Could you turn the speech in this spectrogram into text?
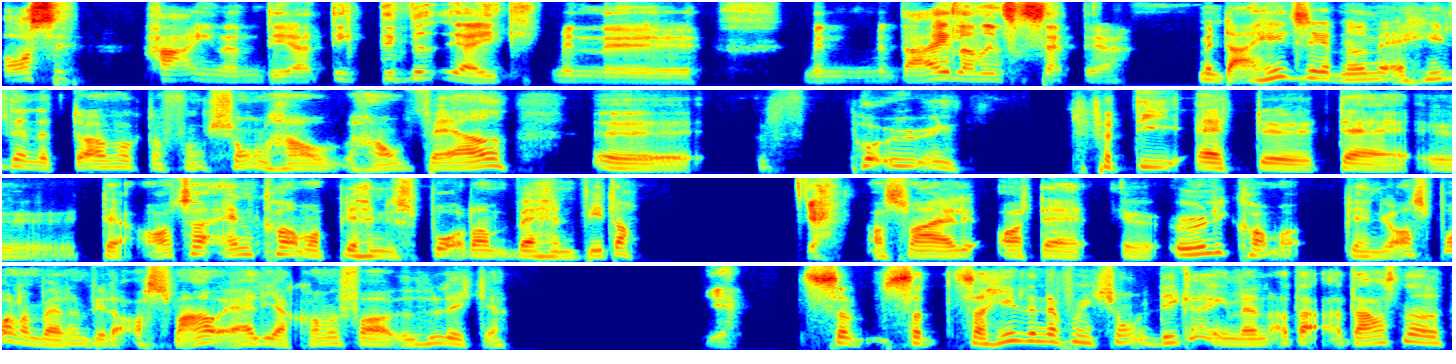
også har en eller anden der, det, det ved jeg ikke, men, øh, men, men der er et eller andet interessant der. Men der er helt sikkert noget med, at hele den der dørvogterfunktion har jo, har jo været øh, på øen, fordi at øh, da, øh, da Otter ankommer, bliver han jo spurgt om, hvad han vidder. Ja. Og svarer ærligt. Og da øh, Early kommer, bliver han jo også spurgt om, hvad han vidder, og svarer jo ærligt, jeg er kommet for at ødelægge jer. Ja. Så, så, så hele den der funktion ligger en eller anden, og der, der er også noget,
